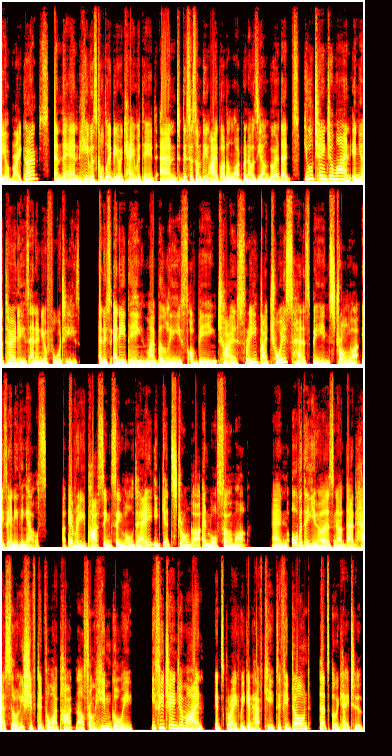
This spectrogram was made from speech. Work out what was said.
deal breaker. And then he was completely okay with it. And this is something I got a lot when I was younger that you'll change your mind in your 30s and in your 40s. And if anything, my belief of being child free by choice has been stronger, if anything else. Every passing single day, it gets stronger and more firmer. And over the years, now that has slowly shifted for my partner from him going, if you change your mind, it's great. We can have kids. If you don't, that's okay too.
